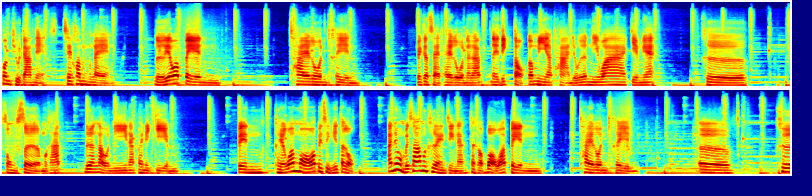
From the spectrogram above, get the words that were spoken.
คนผิวดำเนี่ยใช้ความแรง หรือเรียกว่าเป็นไทโรนเทรนเป็นกระแสไทโรนนะครับ ใน t ิ k t o k ก็มีฐานอยู่เรื่องนี้ว่าเกมเนี้ยคือส่งเสริมครับ เรื่องเหล่านี้นะภายในเกม เป็นเรียกว่ามองว่าเป็นสิ่งที่ตลก อันนี้ผมไม่ทราบมันคืออะไรจริงๆนะ แต่เขาบอกว่าเป็นไทโรนเทรนเออคือ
